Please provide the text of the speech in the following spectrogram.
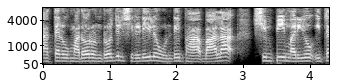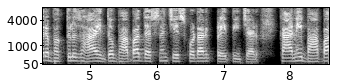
అతను మరో రెండు రోజులు షిరిడీలో ఉండి బా బాలా షింపి మరియు ఇతర భక్తుల సహాయంతో బాబా దర్శనం చేసుకోవడానికి ప్రయత్నించాడు. కానీ బాబా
